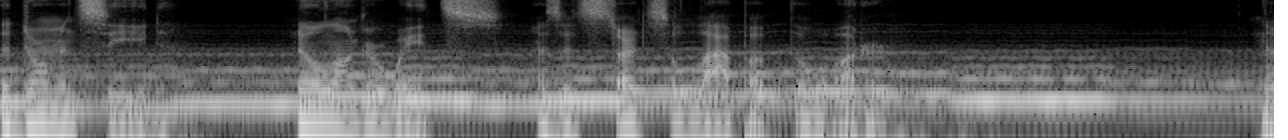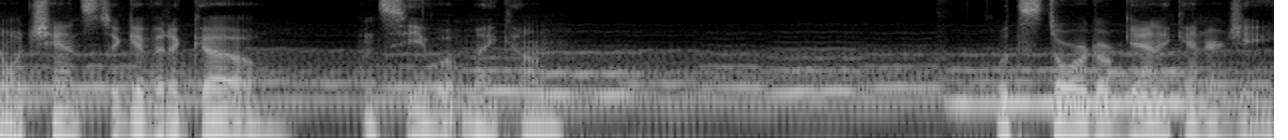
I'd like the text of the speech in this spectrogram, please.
The dormant seed no longer waits as it starts to lap up the water. Now a chance to give it a go and see what may come. With stored organic energy,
